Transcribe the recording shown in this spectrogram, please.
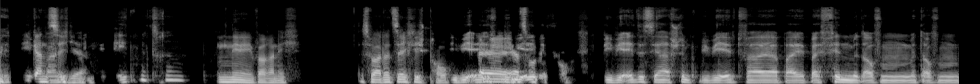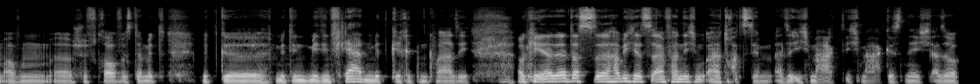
ich War mir ganz war sicher. BB-8 mit drin? Nee, nee, war er nicht. Das war tatsächlich Poe. BB-8 Äh, BB-8 R2D2. BB-8 ist ja, stimmt, BB-8 war ja bei, bei Finn mit auf dem, mit auf dem, auf dem äh, Schiff drauf, ist damit mit, ge, mit, den, mit den Pferden mitgeritten quasi. Okay, ja, das äh, habe ich jetzt einfach nicht, aber trotzdem, also ich mag, ich mag es nicht. Also,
